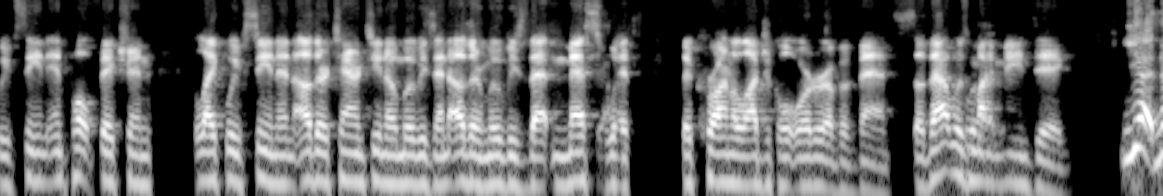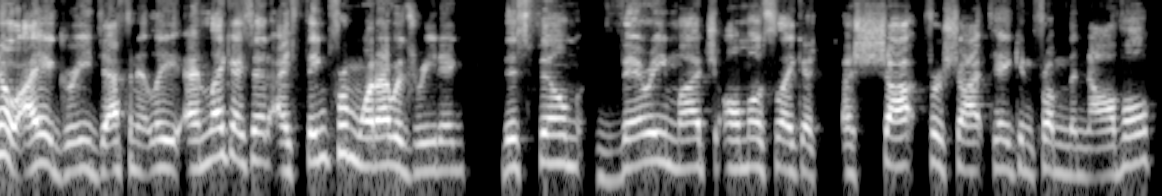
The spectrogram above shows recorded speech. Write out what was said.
we've seen in pulp fiction like we've seen in other tarantino movies and other movies that mess yeah. with the chronological order of events. So that was right. my main dig. Yeah no i agree definitely. And like i said i think from what i was reading this film very much almost like a, a shot for shot taken from the novel.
